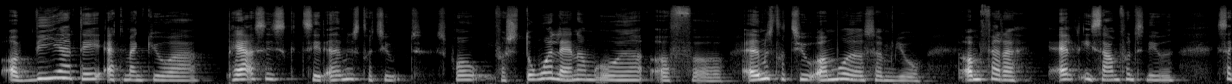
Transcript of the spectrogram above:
Og via det, at man gjorde persisk til et administrativt sprog for store landområder og for administrative områder, som jo omfatter alt i samfundslivet, så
